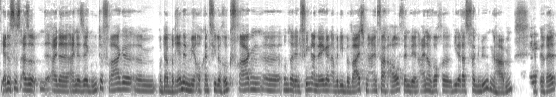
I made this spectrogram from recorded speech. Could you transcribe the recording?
ja, das ist also eine, eine sehr gute Frage. Ähm, und da brennen mir auch ganz viele Rückfragen äh, unter den Fingernägeln, aber die beweist mir einfach auf, wenn wir in einer Woche wieder das Vergnügen haben. Herr Perel,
